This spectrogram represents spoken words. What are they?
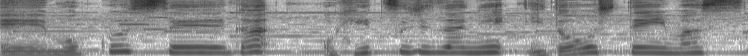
えー、木星がお羊座に移動しています。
